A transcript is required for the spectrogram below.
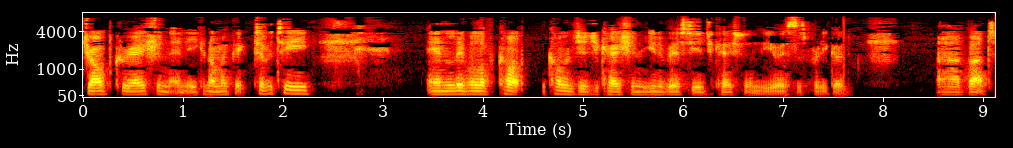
job creation and economic activity and level of co- college education, university education in the US is pretty good. Uh, but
